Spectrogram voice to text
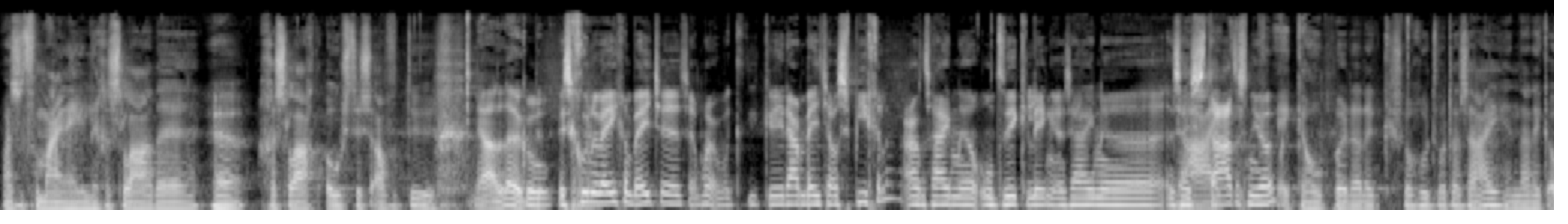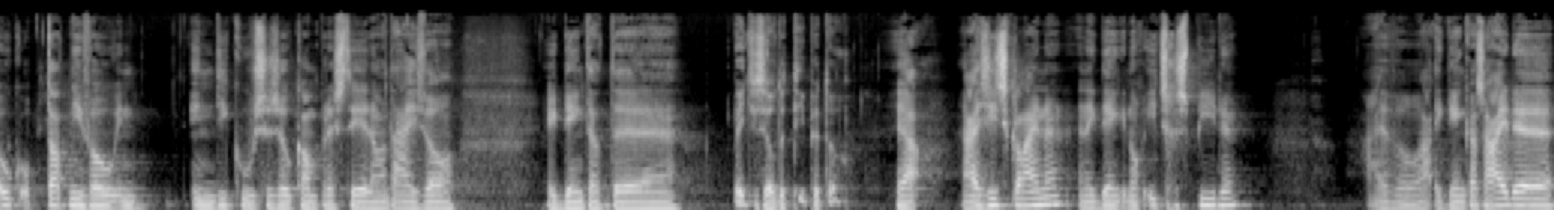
was het voor mij een hele geslaagde, Ja. geslaagd Oosters avontuur. ja, leuk. Cool. Is Groenewegen een beetje, zeg maar, kun je daar een beetje aan spiegelen? Aan zijn eh, ontwikkeling en zijn, eh, en zijn Ja, status ik, nu ook? Ik hoop dat ik zo goed word als hij. En dat ik ook op dat niveau in, in die koersen zo kan presteren. Want hij is wel... Ik denk dat... eh, Beetje hetzelfde type, toch? Ja, hij is iets kleiner en ik denk nog iets gespierder. Hij wel, ik denk als hij, de,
